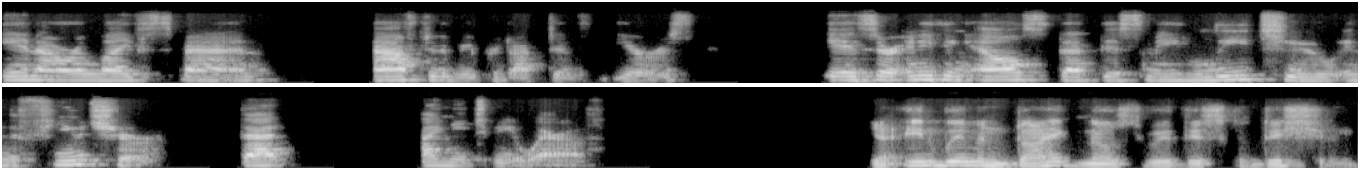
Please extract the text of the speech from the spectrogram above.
in our lifespan, after the reproductive years. Is there anything else that this may lead to in the future that I need to be aware of? Yeah, in women diagnosed with this condition,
